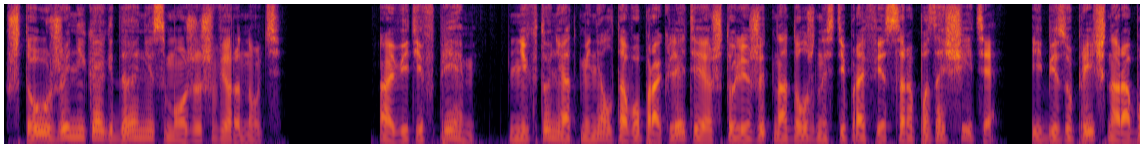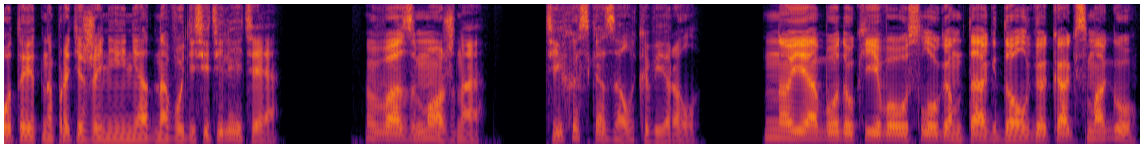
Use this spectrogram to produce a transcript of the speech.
что уже никогда не сможешь вернуть. А ведь и впрямь никто не отменял того проклятия, что лежит на должности профессора по защите и безупречно работает на протяжении не одного десятилетия. Возможно, тихо сказал Квирл. Но я буду к его услугам так долго, как смогу.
